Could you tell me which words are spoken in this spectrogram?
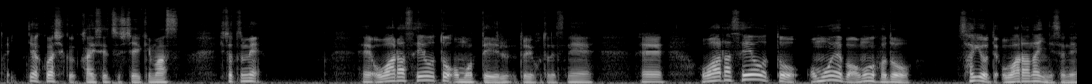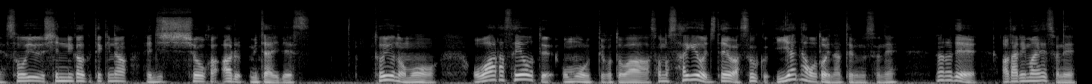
はい、では詳しく解説していきます。1つ目、えー終わらせようと思っているということですね。えー終わらせようと思えば思うほど作業って終わらないんですよね。そういう心理学的な実証があるみたいです。というのも、終わらせようって思うってことは、その作業自体はすごく嫌なことになってるんですよね。なので、当たり前ですよね。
